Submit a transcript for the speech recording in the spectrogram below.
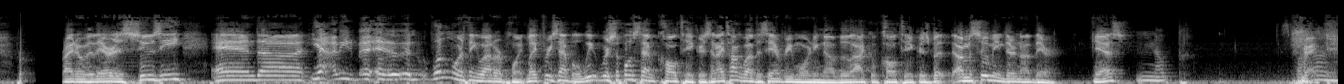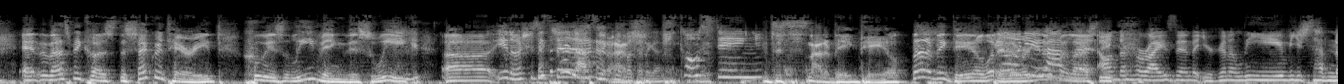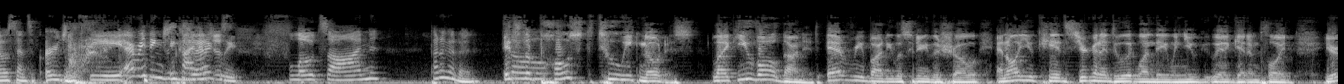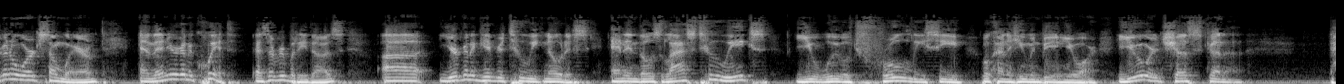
Right over there is Susie. And, uh, yeah, I mean, and one more thing about our point. Like, for example, we, we're supposed to have call takers. And I talk about this every morning now, the lack of call takers. But I'm assuming they're not there. Yes? Nope. Right. And that's because the secretary who is leaving this week, uh, you know, she's like, "Last week, coasting. It's not a big deal. Not a big deal. Whatever. You, know, you, have that on the horizon that you're going to leave. You just have no sense of urgency. Everything just exactly. kind of just floats on. Parang ganun. It's so, the post two-week notice. Like, you've all done it. Everybody listening to the show, and all you kids, you're going to do it one day when you uh, get employed. You're going to work somewhere, and then you're going to quit, as everybody does. Uh, you're going to give your two-week notice. And in those last two weeks, you we will truly see what kind of human being you are. You are just going to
